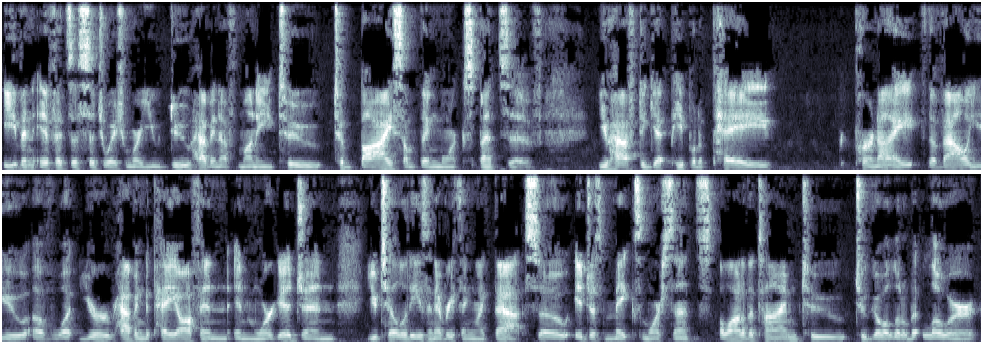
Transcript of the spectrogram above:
even if it's a situation where you do have enough money to to buy something more expensive, you have to get people to pay per night the value of what you're having to pay off in in mortgage and utilities and everything like that. So it just makes more sense a lot of the time to to go a little bit lower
